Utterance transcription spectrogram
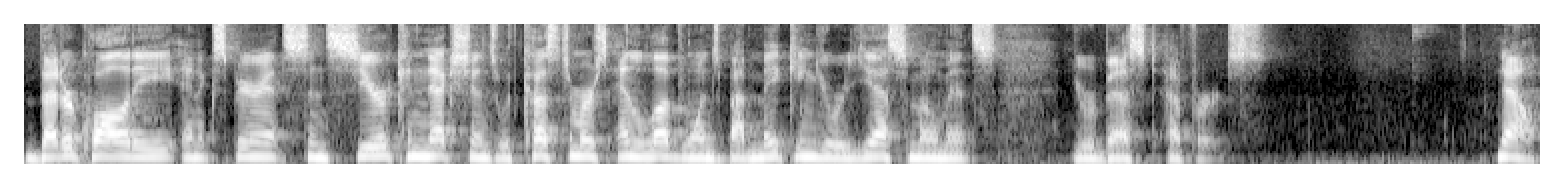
better quality and experience sincere connections with customers and loved ones by making your yes moments your best efforts. Now,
